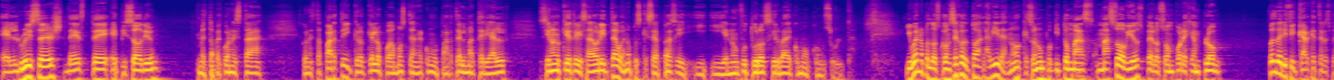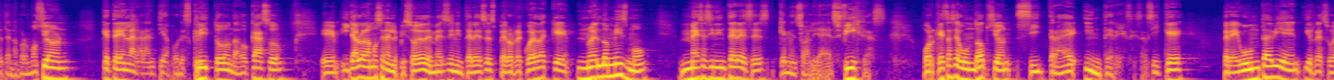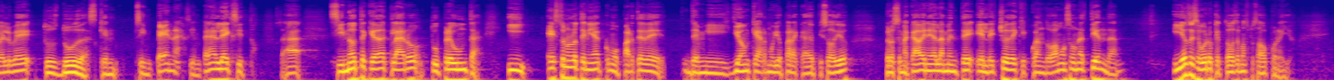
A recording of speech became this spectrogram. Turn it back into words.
el research de este episodio. Me topé con esta, con esta parte y creo que lo podemos tener como parte del material. Si no lo quieres revisar ahorita, bueno, pues que sepas y, y en un futuro sirva de como consulta. Y bueno, pues los consejos de toda la vida, ¿no? Que son un poquito más, más obvios, pero son, por ejemplo, pues verificar que te respeten la promoción, que te den la garantía por escrito, dado caso. Eh, y ya lo hablamos en el episodio de meses sin intereses, pero recuerda que no es lo mismo meses sin intereses que mensualidades fijas, porque esta segunda opción sí trae intereses. Así que pregunta bien y resuelve tus dudas, que sin pena, sin pena el éxito. O sea, si no te queda claro, tu pregunta. Y esto no lo tenía como parte de, de mi guion que armo yo para cada episodio, pero se me acaba de venir a la mente el hecho de que cuando vamos a una tienda, y yo estoy seguro que todos hemos pasado por ello,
